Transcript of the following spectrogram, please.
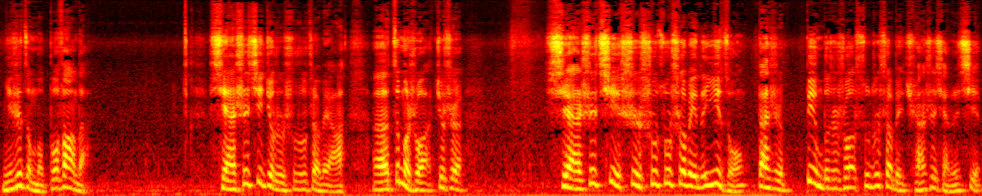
你是怎么播放的？显示器就是输出设备啊。呃，这么说就是，显示器是输出设备的一种，但是并不是说输出设备全是显示器。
